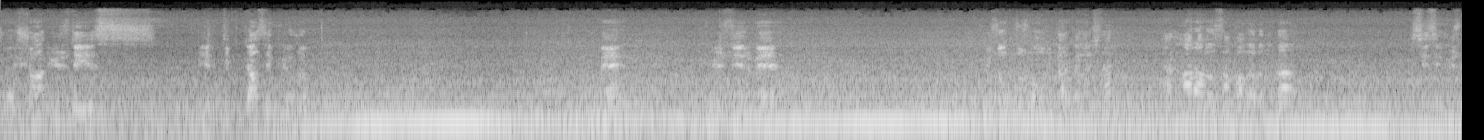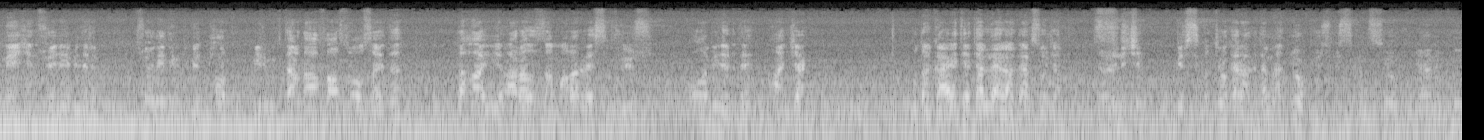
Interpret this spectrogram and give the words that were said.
Şöyle şu an yüzdeyiz. Bir dip gaz yapıyorum. Ve 120 Yani ara hızlamalarında sizi üzmeyeceğini söyleyebilirim. Söylediğim gibi tork bir miktar daha fazla olsaydı daha iyi ara hızlamalar ve 0-100 olabilirdi. Ancak bu da gayet yeterli herhalde Ersin Hocam. Sizin Evet. için bir sıkıntı yok herhalde değil mi? Yok hiçbir sıkıntısı yok. Yani bunu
